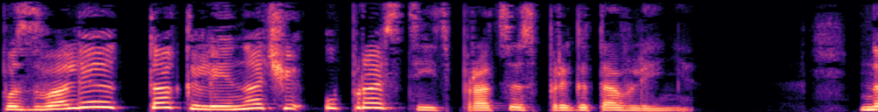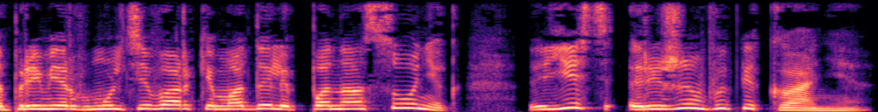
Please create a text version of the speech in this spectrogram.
позволяют так или иначе упростить процесс приготовления. Например, в мультиварке модели Panasonic есть режим выпекания,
